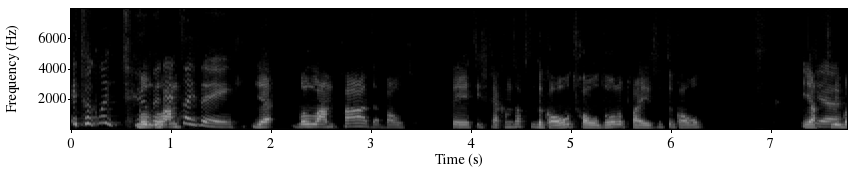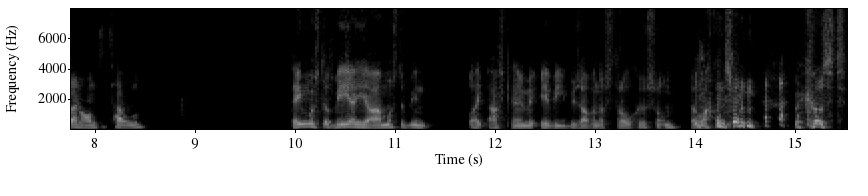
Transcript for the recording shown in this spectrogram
it took like two well, minutes, Lamp- I think. Yeah, well, Lampard about thirty seconds after the goal told all the players it's a goal. He actually yeah. went on to tell them. They must have VAR must have been like asking him if he was having a stroke or something, the landsman, because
